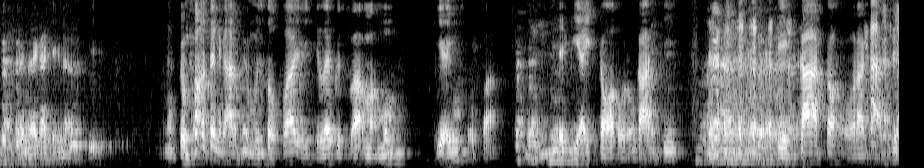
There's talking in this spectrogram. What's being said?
Perintah kanjeng Nabi. Nah, cuma saya dengar Mustafa ya istilah Gus Pak makmum ya Mustafa. Jadi kiai tok orang kaji. Jadi katok orang kaji.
